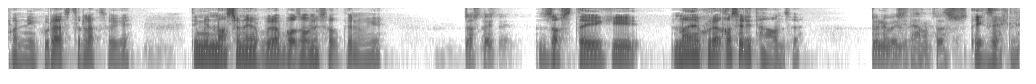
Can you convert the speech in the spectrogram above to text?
भन्ने कुरा जस्तो लाग्छ कि तिमीले नसुनेको कुरा बजाउनै सक्दैनौ कि जस्तै जस्तै कि नयाँ कुरा कसरी थाहा हुन्छ सुनेपछि थाहा हुन्छ एक्ज्याक्टली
